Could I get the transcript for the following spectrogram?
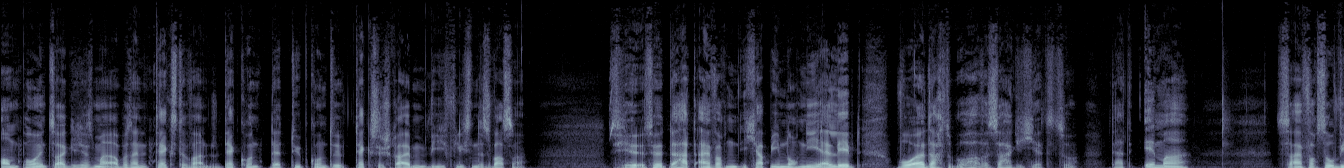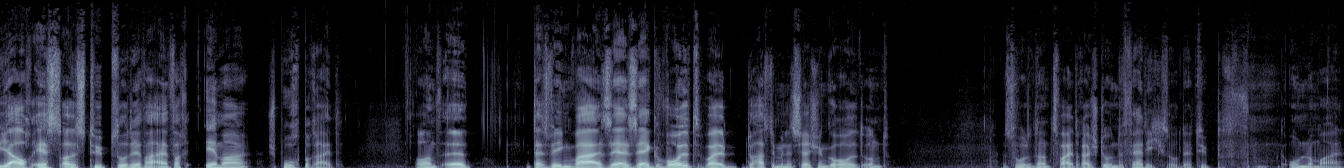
on point, sage ich jetzt mal, aber seine Texte waren, der, der Typ konnte Texte schreiben wie fließendes Wasser. Sie- es hat einfach, ich habe ihn noch nie erlebt, wo er dachte, boah, was sage ich jetzt so. Der hat immer, ist einfach so, wie er auch ist als Typ, so, der war einfach immer spruchbereit. Und äh, deswegen war er sehr, sehr gewollt, weil du hast ihm eine Session geholt und es wurde dann zwei, drei Stunden fertig, so der Typ. Unnormal.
